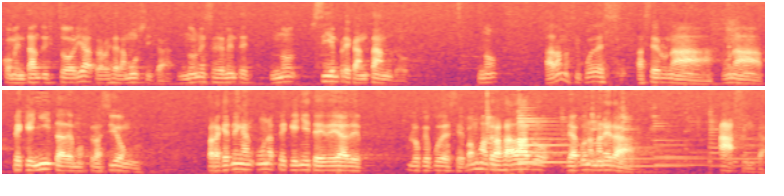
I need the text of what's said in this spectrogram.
comentando historia a través de la música, no necesariamente, no siempre cantando, ¿no? Adama, si puedes hacer una, una pequeñita demostración para que tengan una pequeñita idea de lo que puede ser. Vamos a trasladarlo de alguna manera a África.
